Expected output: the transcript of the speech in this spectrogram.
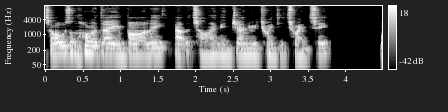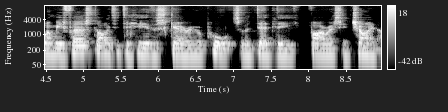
So I was on holiday in Bali at the time in January 2020 when we first started to hear the scary reports of a deadly virus in China.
